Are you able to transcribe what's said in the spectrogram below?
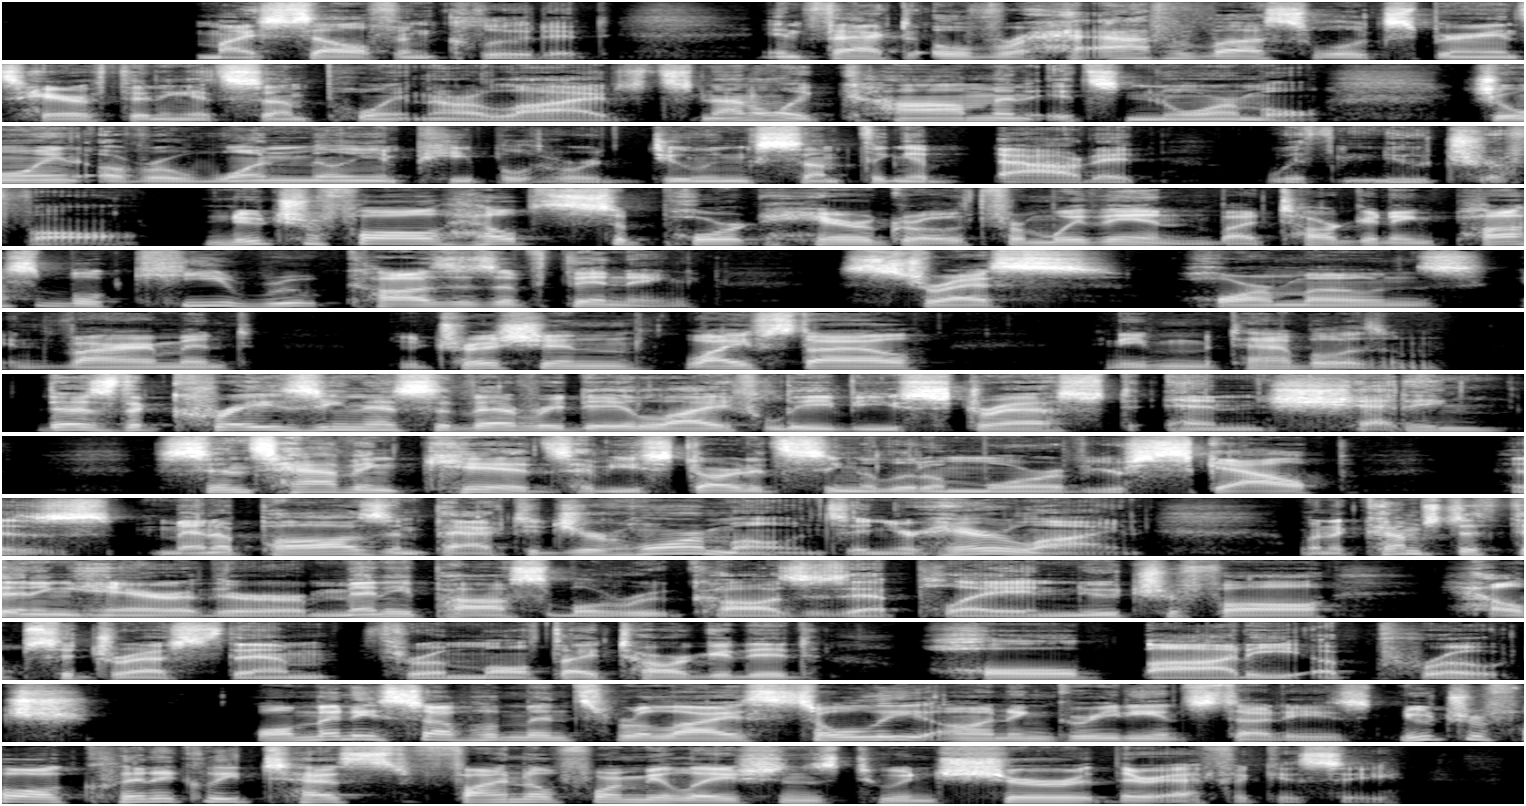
myself included. In fact, over half of us will experience hair thinning at some point in our lives. It's not only common, it's normal. Join over 1 million people who are doing something about it with Nutrafol. Nutrafol helps support hair growth from within by targeting possible key root causes of thinning: stress, hormones, environment, nutrition, lifestyle, and even metabolism. Does the craziness of everyday life leave you stressed and shedding? Since having kids, have you started seeing a little more of your scalp? Has menopause impacted your hormones and your hairline? When it comes to thinning hair, there are many possible root causes at play, and Nutrafol helps address them through a multi-targeted whole body approach. While many supplements rely solely on ingredient studies, Nutrafol clinically tests final formulations to ensure their efficacy.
